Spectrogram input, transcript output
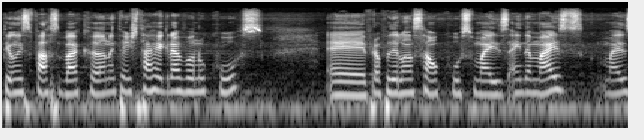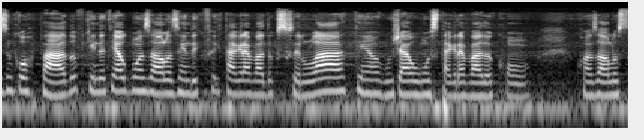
ter um espaço bacana, então a gente está regravando o curso é, para poder lançar um curso mais, ainda mais, mais encorpado, porque ainda tem algumas aulas ainda que está gravado com o celular, tem já alguns que está gravado com, com as aulas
